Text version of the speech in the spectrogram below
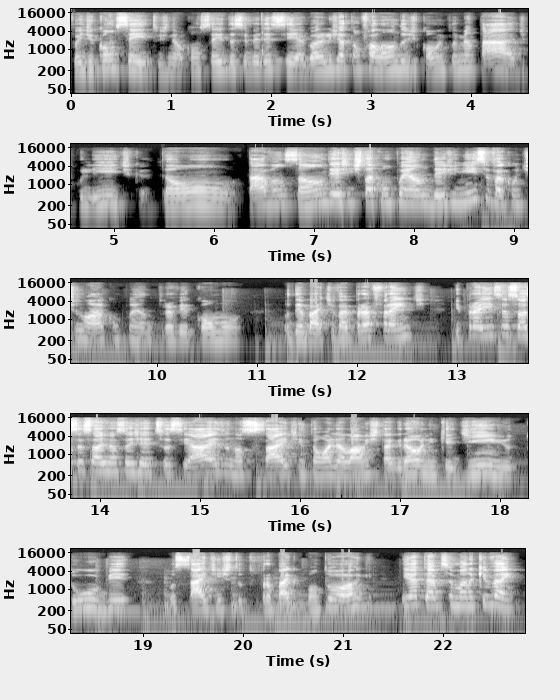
foi de conceitos, né? O conceito da CBDC. Agora eles já estão falando de como implementar, de política. Então, tá avançando e a gente está acompanhando desde o início, vai continuar acompanhando para ver como o debate vai para frente. E para isso é só acessar as nossas redes sociais, o nosso site. Então, olha lá o Instagram, o LinkedIn, o YouTube, o site institutopropag.org. E até a semana que vem.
